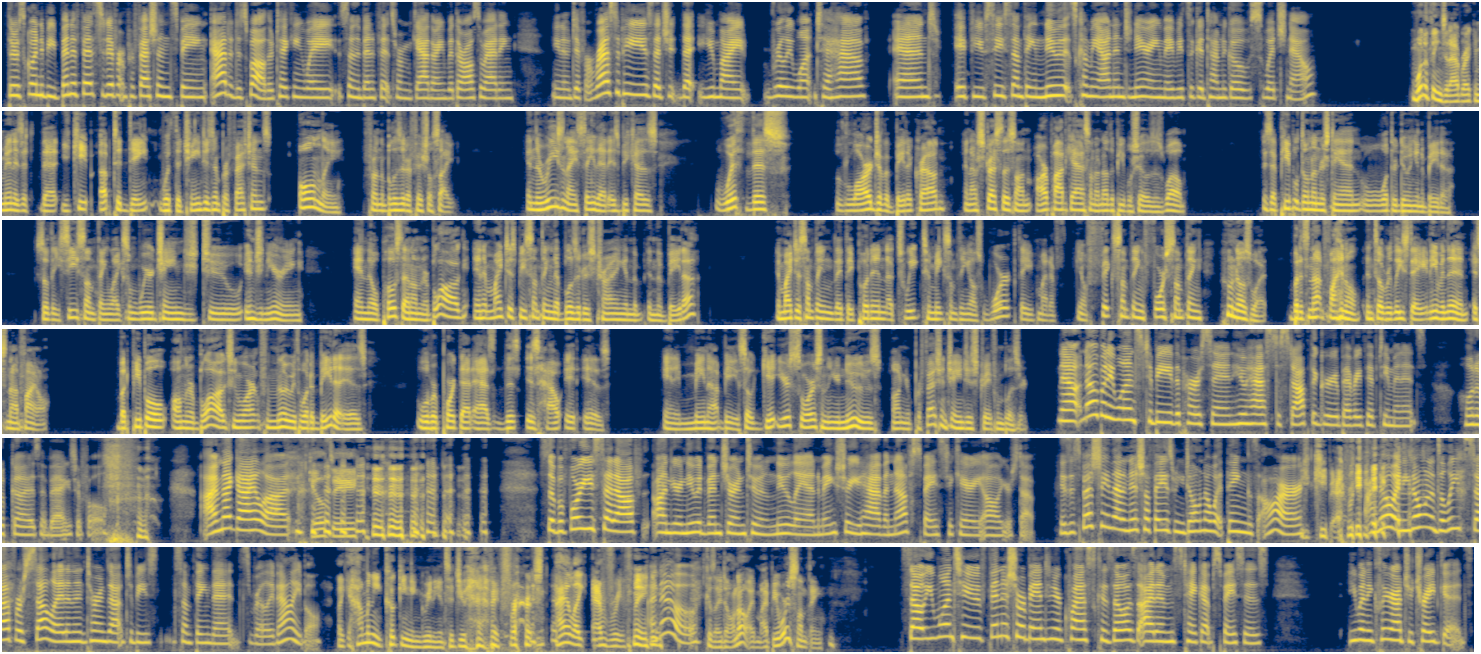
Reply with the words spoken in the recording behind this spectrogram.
There's going to be benefits to different professions being added as well. They're taking away some of the benefits from gathering, but they're also adding, you know, different recipes that you that you might really want to have. And if you see something new that's coming out in engineering, maybe it's a good time to go switch now. One of the things that I'd recommend is that, that you keep up to date with the changes in professions only from the Blizzard official site. And the reason I say that is because with this large of a beta crowd, and I've stressed this on our podcast and on other people's shows as well, is that people don't understand what they're doing in a beta. So they see something like some weird change to engineering and they'll post that on their blog and it might just be something that Blizzard is trying in the in the beta. It might just something that they put in a tweak to make something else work. They might have, you know, fixed something, forced something, who knows what. But it's not final until release day and even then it's not final. But people on their blogs who aren't familiar with what a beta is will report that as this is how it is. And it may not be. So get your source and your news on your profession changes straight from Blizzard. Now, nobody wants to be the person who has to stop the group every 15 minutes. Hold up, guys, my bags are full. I'm that guy a lot. Guilty. so before you set off on your new adventure into a new land, make sure you have enough space to carry all your stuff. Because especially in that initial phase when you don't know what things are, you keep everything. I know, and you don't want to delete stuff or sell it, and then it turns out to be something that's really valuable. Like, how many cooking ingredients did you have at first? I had like everything. I know. Because I don't know. It might be worth something. So you want to finish or abandon your quest because those items take up spaces. You want to clear out your trade goods.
